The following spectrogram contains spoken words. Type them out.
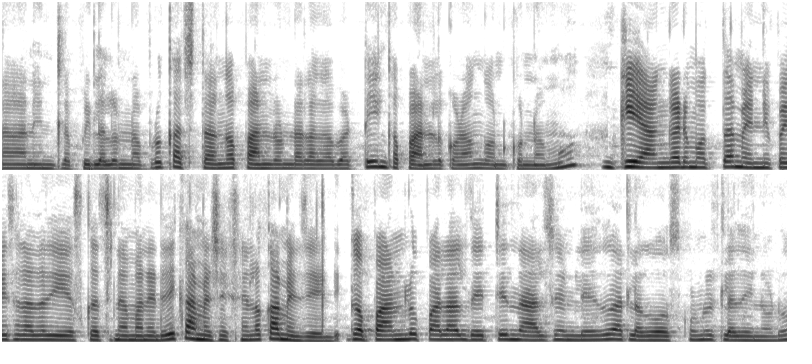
కానీ ఇంట్లో పిల్లలు ఉన్నప్పుడు ఖచ్చితంగా పండ్లు ఉండాలి కాబట్టి ఇంకా పండ్లు కూడా కొనుక్కున్నాము. ఇంక ఈ అంగడి మొత్తం ఎన్ని పైసలు చేసుకొచ్చినాం అనేది కామెంట్ సెక్షన్లో కామెంట్ చేయండి. ఇంకా పండ్లు పొలాలు తెచ్చింది ఆలస్యం లేదు. అట్లా కోసుకుంటూ ఇట్లా తినడు.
